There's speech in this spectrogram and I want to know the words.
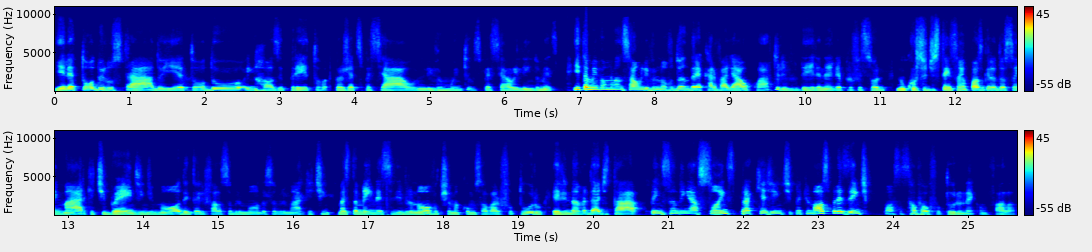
E ele é todo ilustrado e é todo em rosa e preto, projeto especial, um livro muito especial e lindo mesmo. E também vamos lançar um livro novo do André Carvalhal, o quarto livro dele, né? Ele é professor no curso de extensão e pós-graduação em marketing, branding de moda, então ele fala sobre moda, sobre marketing, mas também nesse livro novo que chama Como Salvar o Futuro, ele na verdade está pensando em ações para que a gente, para que o nosso presente possa salvar o futuro, né? Como fala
